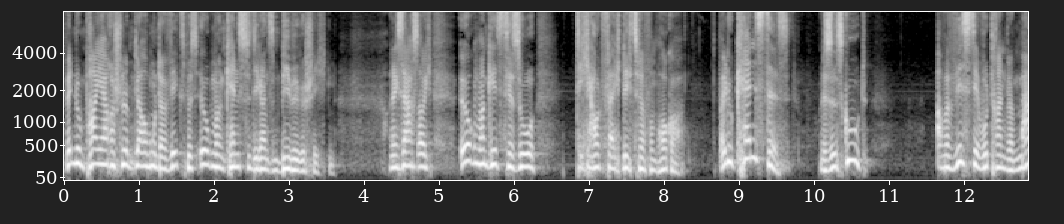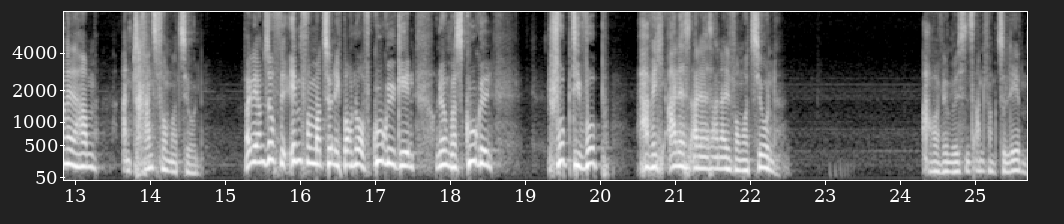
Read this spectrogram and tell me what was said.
Wenn du ein paar Jahre schon im Glauben unterwegs bist, irgendwann kennst du die ganzen Bibelgeschichten. Und ich sag's euch, irgendwann geht's dir so, dich haut vielleicht nichts mehr vom Hocker. Weil du kennst es. Und es ist gut. Aber wisst ihr, woran wir Mangel haben? An Transformation. Weil wir haben so viel Information, ich brauche nur auf Google gehen und irgendwas googeln. Schwuppdiwupp habe ich alles, alles an Informationen. Aber wir müssen es anfangen zu leben.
